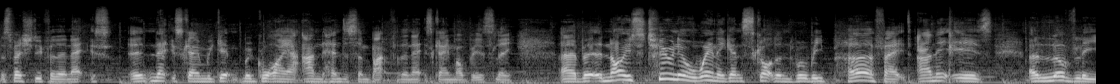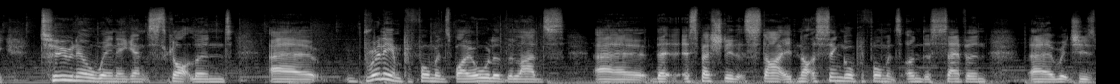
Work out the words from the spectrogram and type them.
especially for the next uh, next game. We get Maguire and Henderson back for the next game, obviously. Uh, but a nice 2 0 win against Scotland will be perfect, and it is a lovely 2 0 win against Scotland. Uh, brilliant performance by all of the lads. Uh, that especially that started not a single performance under seven, uh, which is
